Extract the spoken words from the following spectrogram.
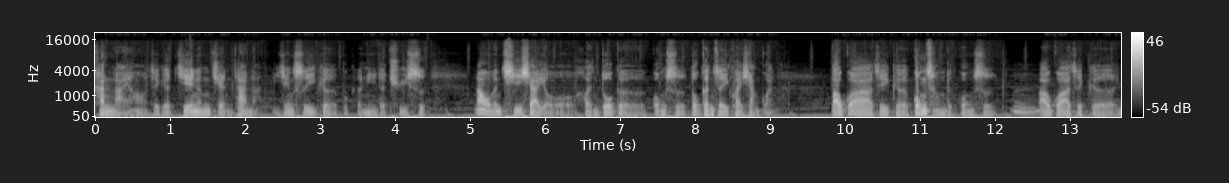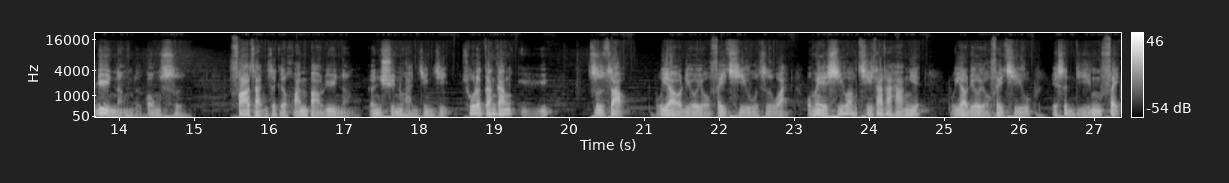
看来哈，这个节能减碳啊，已经是一个不可逆的趋势。那我们旗下有很多个公司都跟这一块相关，包括这个工程的公司，嗯，包括这个绿能的公司，发展这个环保绿能跟循环经济。除了刚刚鱼制造不要留有废弃物之外，我们也希望其他的行业不要留有废弃物，也是零废。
